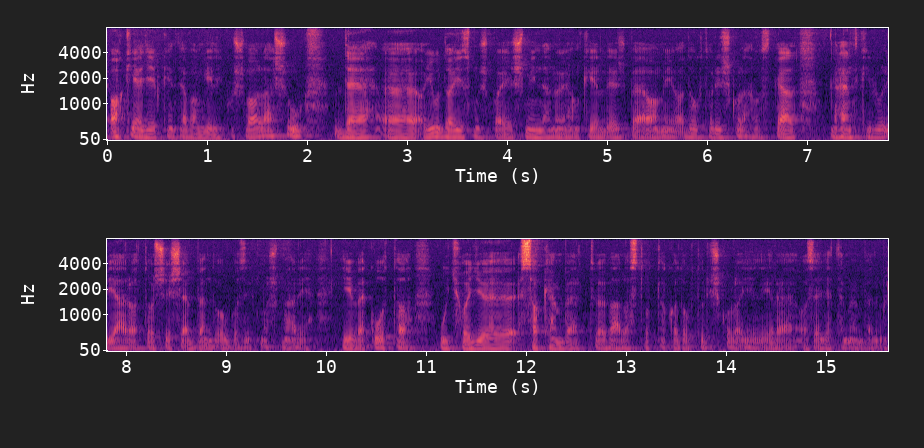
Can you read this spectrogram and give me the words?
aki egyébként evangélikus vallású, de a judaizmusba és minden olyan kérdésbe, ami a doktoriskolához kell, rendkívül járatos, és ebben dolgozik most már évek óta, úgyhogy szakembert választottak a doktoriskola élére az egyetemen belül.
